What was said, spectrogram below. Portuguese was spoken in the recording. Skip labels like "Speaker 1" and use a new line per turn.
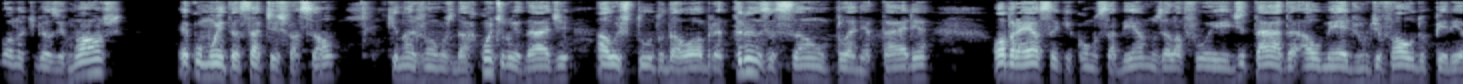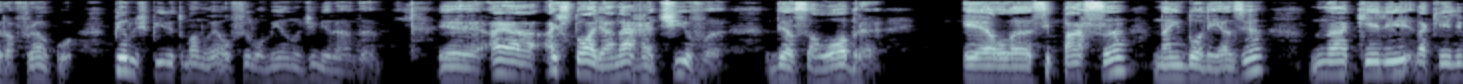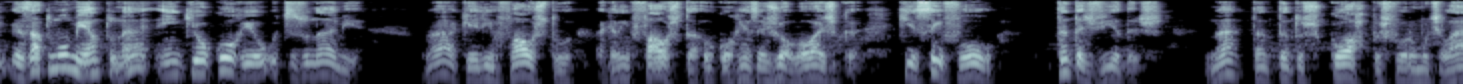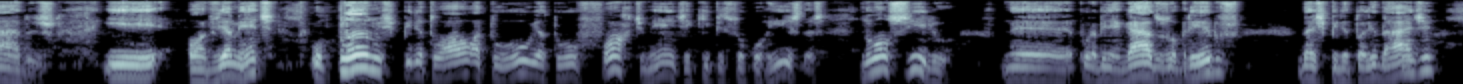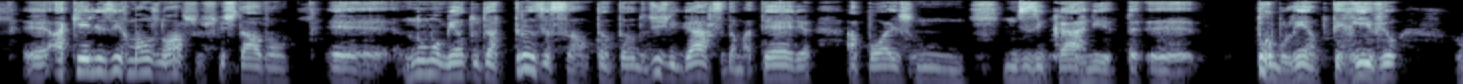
Boa noite, meus irmãos. É com muita satisfação que nós vamos dar continuidade ao estudo da obra Transição Planetária, obra essa que, como sabemos, ela foi ditada ao médium Divaldo Pereira Franco pelo espírito Manuel Filomeno de Miranda. É, a, a história, a narrativa dessa obra, ela se passa na Indonésia, naquele, naquele exato momento né, em que ocorreu o tsunami, né, aquele infausto, aquela infausta ocorrência geológica que ceifou tantas vidas, né, tantos corpos foram mutilados e, obviamente, o plano espiritual atuou e atuou fortemente, equipes socorristas, no auxílio né, por abnegados obreiros da espiritualidade, é, aqueles irmãos nossos que estavam é, no momento da transição, tentando desligar-se da matéria após um, um desencarne é, turbulento, terrível,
